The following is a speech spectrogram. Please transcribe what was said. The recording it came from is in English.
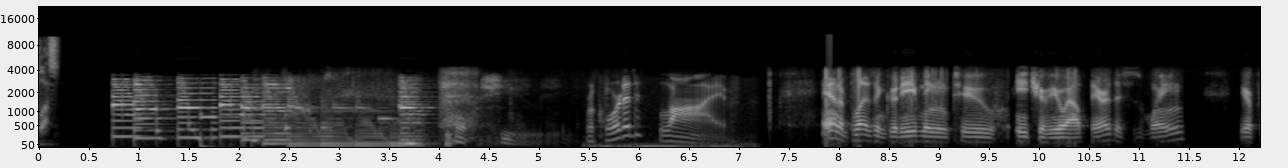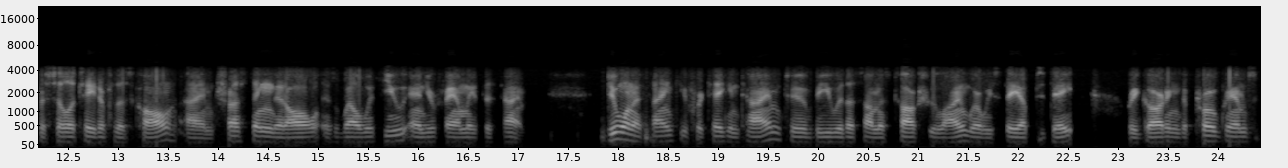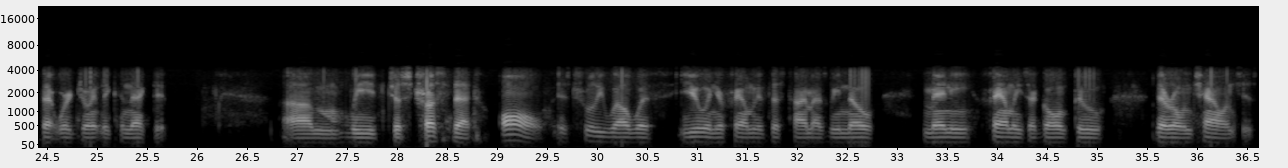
plus. Recorded live. And a pleasant good evening to each of you out there. This is Wayne, your facilitator for this call. I'm trusting that all is well with you and your family at this time. Do want to thank you for taking time to be with us on this talk show line where we stay up to date regarding the programs that we're jointly connected. Um, we just trust that all is truly well with you and your family at this time, as we know many families are going through their own challenges.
